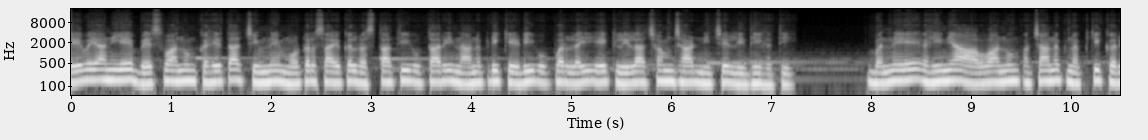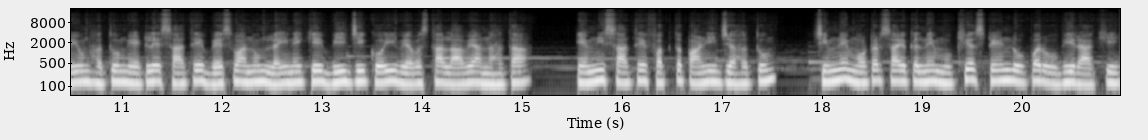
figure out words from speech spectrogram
દેવયાનીએ બેસવાનું કહેતા ચીમને મોટરસાયકલ રસ્તાથી ઉતારી નાનકડી કેડી ઉપર લઈ એક લીલાછમ ઝાડ નીચે લીધી હતી. બંનેએ અહીંયા આવવાનું અચાનક નક્કી કર્યું હતું એટલે સાથે બેસવાનું લઈને કે બીજી કોઈ વ્યવસ્થા લાવ્યા ન હતા એમની સાથે ફક્ત પાણી જ હતું. ચીમને મોટરસાયકલને મુખ્ય સ્ટેન્ડ ઉપર ઊભી રાખી.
